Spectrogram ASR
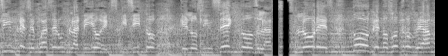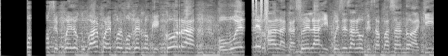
simple se puede hacer un platillo exquisito, que los insectos, las flores, todo lo que nosotros veamos se puede ocupar, por ahí podemos ver lo que corra o vuelve a la cazuela y pues es algo que está pasando aquí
